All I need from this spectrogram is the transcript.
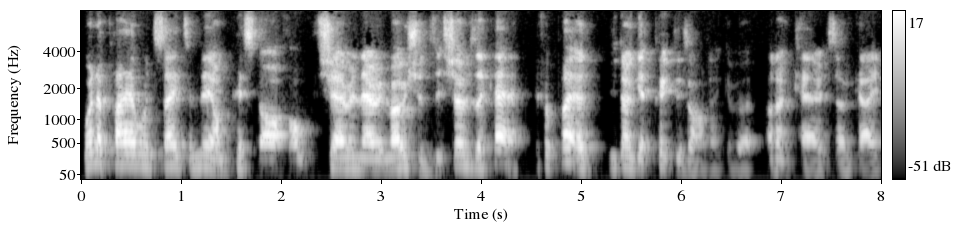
when a player would say to me, I'm pissed off or sharing their emotions, it shows they care. If a player, you don't get picked, is, oh, I don't give a, I don't care, it's okay.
